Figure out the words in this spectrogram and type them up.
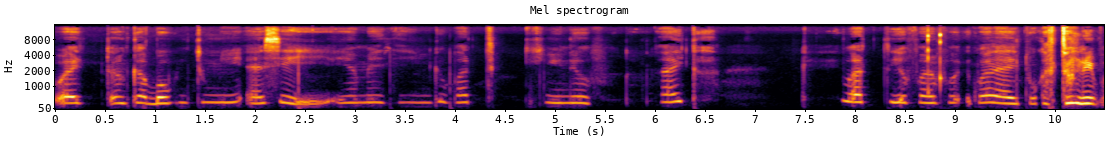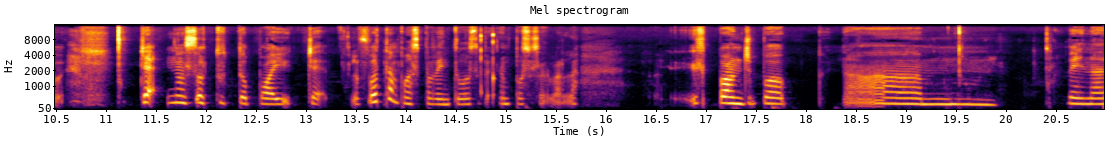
Wait, don't come to me. Eh sì, I'm amazing, but kind of like guarda io farò qual è il tuo cartone cioè non so tutto poi cioè la foto è un po' spaventosa perché non posso salvarla. SpongeBob um, Vena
